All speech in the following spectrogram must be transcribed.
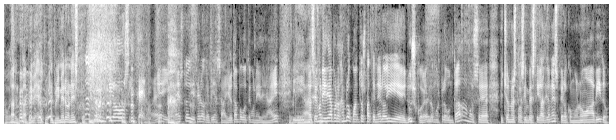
Porque es el, el prim- el- el primero honesto. Nacho es un tío sincero, ¿eh? Y honesto y dice lo que piensa. Yo tampoco tengo ni idea, ¿eh? Porque Y no tengo que- ni idea, por ejemplo, cuántos va a tener hoy eh, Dusko, ¿eh? Lo hemos preguntado, hemos eh, hecho nuestras investigaciones, pero como no ha habido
